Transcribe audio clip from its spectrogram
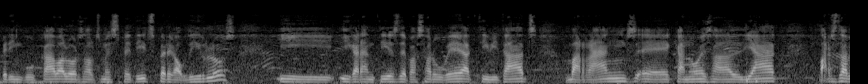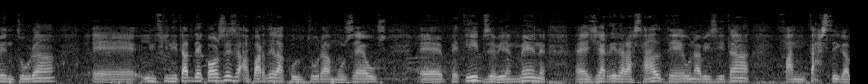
per inculcar valors als més petits, per gaudir-los i, i garanties de passar-ho bé, activitats, barrancs, eh, canoes al llac, parcs d'aventura, eh, infinitat de coses a part de la cultura, museus eh, petits, evidentment, eh, Gerri de la Sal té una visita fantàstica.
